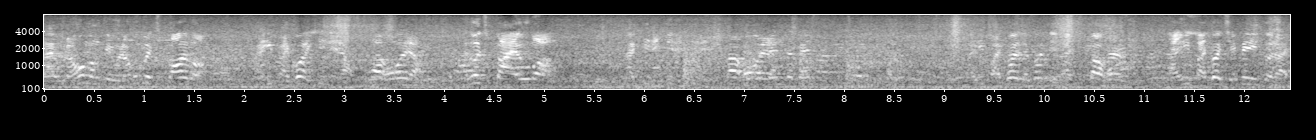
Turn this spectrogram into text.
来，有人我問住，有人我買一包喎，係一百塊先嚟啦，八塊啦，係嗰一百有冇？係，這裡，這裡，這裡，八塊啦，係一百块就嗰啲係八塊。来一百块，前面一个来，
